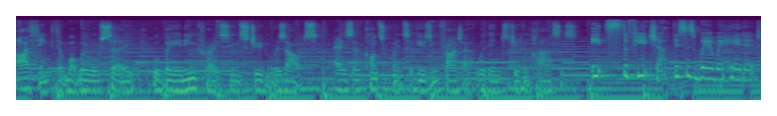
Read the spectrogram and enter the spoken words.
I think that what we will see will be an increase in student results as a consequence of using Fronter within student classes. It's the future. This is where we're headed.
